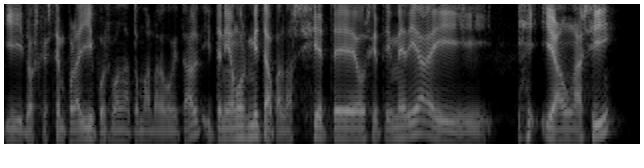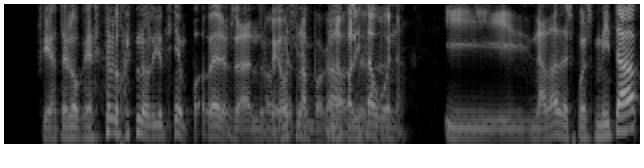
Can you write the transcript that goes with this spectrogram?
y los que estén por allí pues van a tomar algo y tal. Y teníamos meetup a las 7 o 7 y media y, y, aún así, fíjate lo que, lo que nos dio tiempo. A ver, o sea, nos pegamos una, paliza buena. Y nada, después Meetup,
